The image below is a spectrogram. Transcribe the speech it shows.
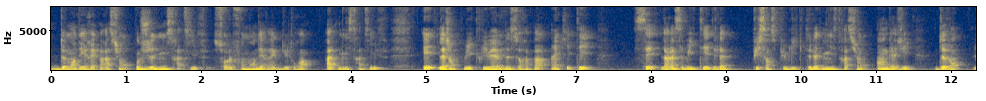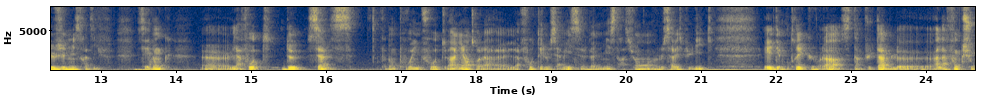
demander réparation au juge administratif sur le fondement des règles du droit administratif et l'agent public lui-même ne sera pas inquiété. C'est la responsabilité de la puissance publique de l'administration engagée devant le juge administratif. C'est donc euh, la faute de service. Il faut donc prouver une faute, un lien entre la, faute et le service, l'administration, le service public, et démontrer que voilà, c'est imputable euh, à la fonction,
